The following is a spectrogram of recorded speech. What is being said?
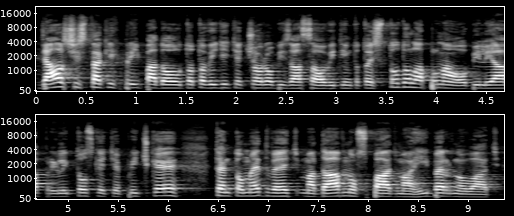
Ďalší z takých prípadov, toto vidíte, čo robí zásahový tým, toto je 100 dola plná obilia pri Liptovskej tepličke. Tento medveď má dávno spať, má hibernovať.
